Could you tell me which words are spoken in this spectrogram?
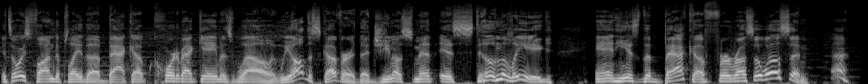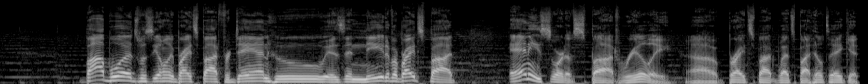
It's always fun to play the backup quarterback game as well. We all discovered that Geno Smith is still in the league and he is the backup for Russell Wilson. Huh. Bob Woods was the only bright spot for Dan, who is in need of a bright spot. Any sort of spot, really. Uh, bright spot, wet spot, he'll take it.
